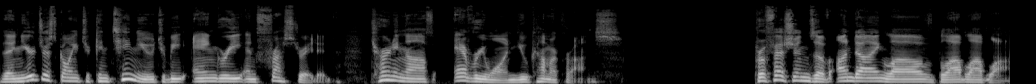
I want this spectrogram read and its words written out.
then you're just going to continue to be angry and frustrated, turning off everyone you come across. Professions of undying love, blah, blah, blah.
